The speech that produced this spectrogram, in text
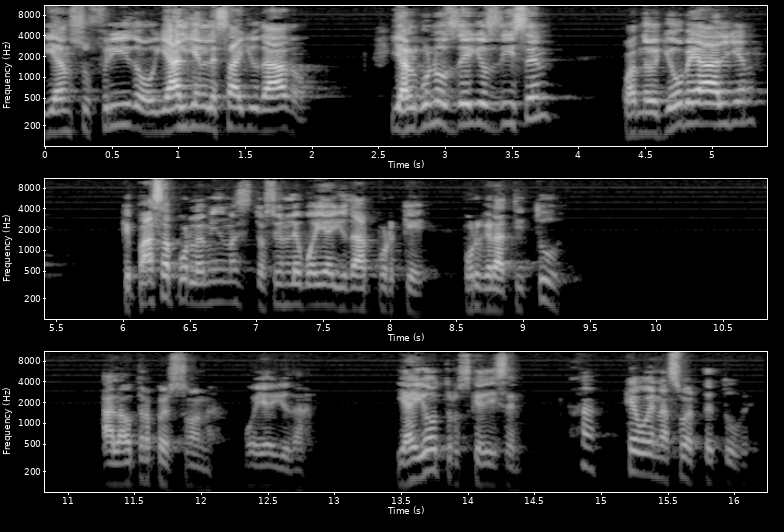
Y han sufrido y alguien les ha ayudado. Y algunos de ellos dicen, cuando yo vea a alguien que pasa por la misma situación, le voy a ayudar porque por gratitud a la otra persona voy a ayudar. Y hay otros que dicen, ah, qué buena suerte tuve.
